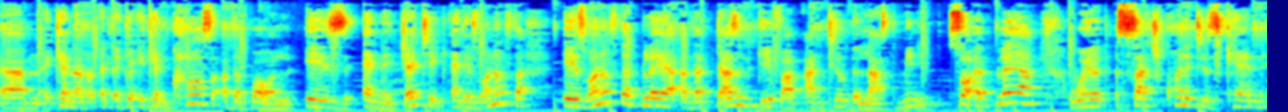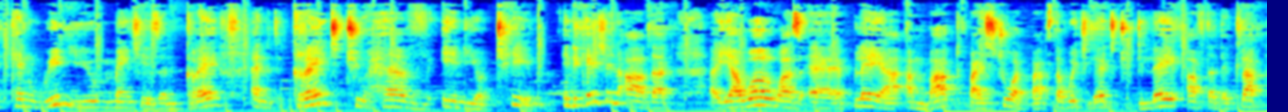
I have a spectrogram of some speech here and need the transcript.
Um, can it can cross the ball is energetic and is one of the is one of the player that doesn't give up until the last minute. So a player with such qualities can can win you matches and great and great to have in your team. Indication are that uh, Yuel was a player embarked by Stuart Baxter which led to delay after the club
